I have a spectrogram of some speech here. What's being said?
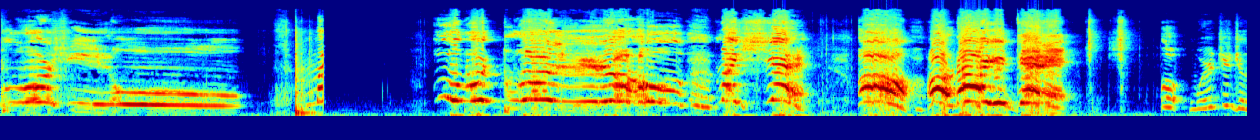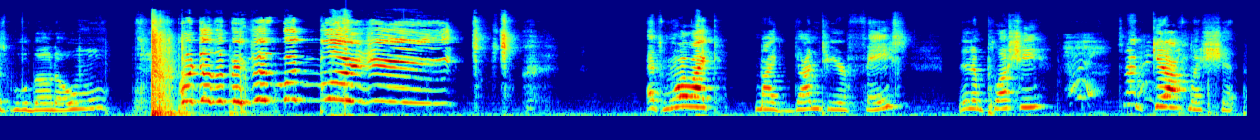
blushy! Oh my! Oh my blushy! Oh my shit! Oh! Oh! Now you did it! Oh, where'd you just pull that over? What doesn't make sense? My blushy! It's more like my gun to your face than a plushie. It's not get off my ship.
